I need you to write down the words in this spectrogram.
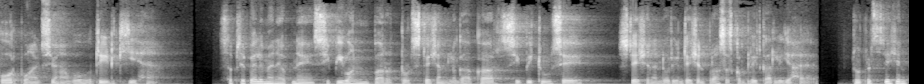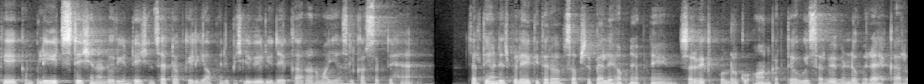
four points जो हैं वो रीड किए हैं। सबसे पहले मैंने अपने सी पी वन पर टोल स्टेशन लगाकर सी पी टू से station and orientation process complete कर लिया है। टोटल स्टेशन के complete station and orientation setup के लिए आप मेरी पिछली वीडियो देखकर रहनमाई हासिल कर सकते हैं। चलते हैं डिस्प्ले की तरफ़। सबसे पहले हमने अपने सर्वे के फोल्डर को ऑन करते हुए सर्वे विंडो में रहकर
